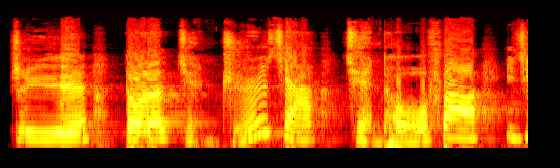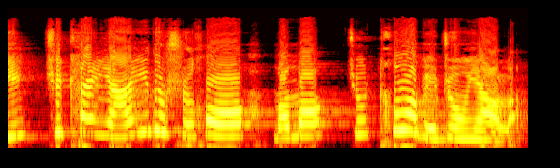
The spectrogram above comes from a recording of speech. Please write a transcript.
至于到了剪指甲、剪头发以及去看牙医的时候，毛毛就特别重要了。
